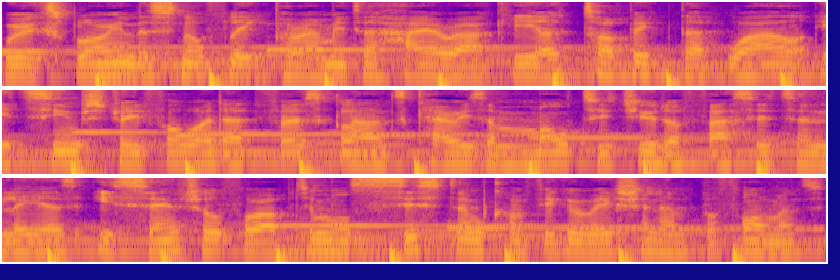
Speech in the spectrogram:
We're exploring the Snowflake parameter hierarchy, a topic that, while it seems straightforward at first glance, carries a multitude of facets and layers essential for optimal system configuration and performance.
